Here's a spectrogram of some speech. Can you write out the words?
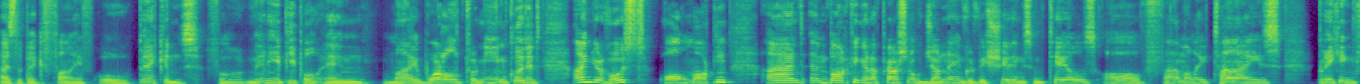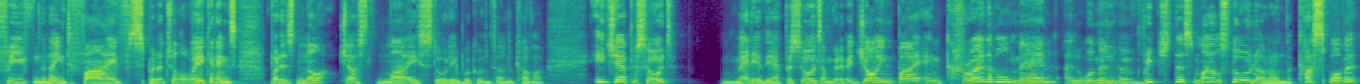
as the big 5 0 beckons for many people in my world, for me included. I'm your host, Paul Morton, and embarking on a personal journey. I'm going to be sharing some tales of family ties, breaking free from the 9 to 5, spiritual awakenings. But it's not just my story we're going to uncover. Each episode many of the episodes, I'm going to be joined by incredible men and women who've reached this milestone or are on the cusp of it,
